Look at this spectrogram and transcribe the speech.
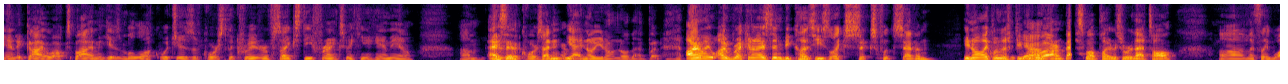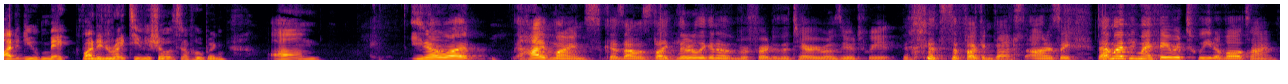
And a guy walks by him and gives him a look which is of course the creator of psych steve franks making a cameo. Um, i say of course. I didn't- yeah. i know you don't know that but i only i recognized him because he's like six foot seven. You know like when there's people Yeah. who aren't basketball players who are that tall? Um, it's like why did you make why did you write tv shows instead of hooping? Um, You know what? Hive minds, because I was like literally gonna refer to the Terry Rozier tweet. it's the fucking best, honestly. That might be my favorite tweet of all time.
